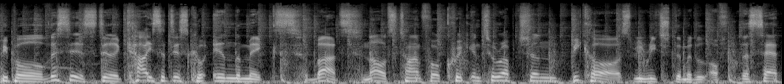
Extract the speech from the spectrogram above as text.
People, this is still Kaiser Disco in the mix. But now it's time for a quick interruption because we reached the middle of the set,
